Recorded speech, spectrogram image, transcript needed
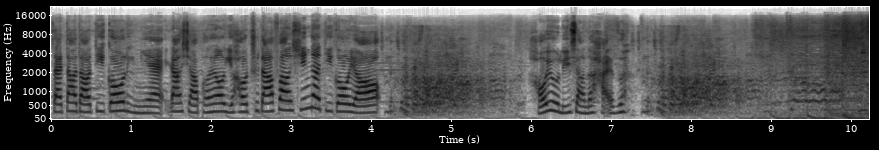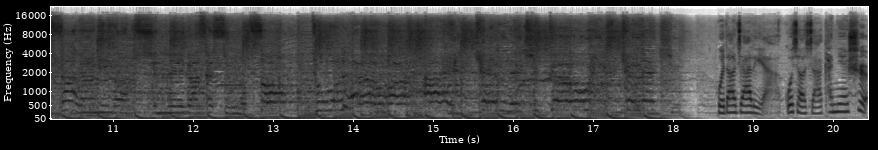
再倒到地沟里面，让小朋友以后吃到放心的地沟油。”好有理想的孩子。回到家里啊，郭晓霞看电视，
